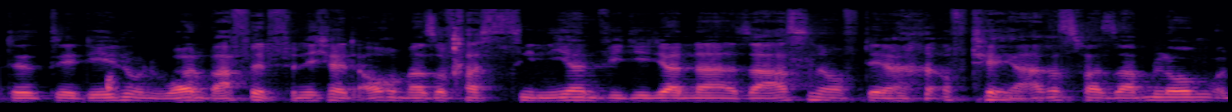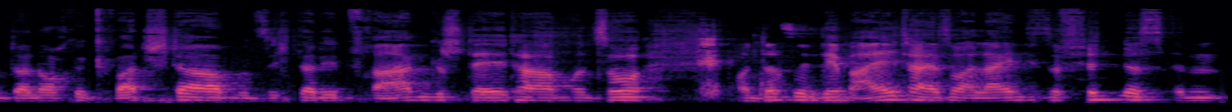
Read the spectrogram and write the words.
den und Warren Buffett finde ich halt auch immer so faszinierend, wie die dann da saßen auf der, auf der Jahresversammlung und dann auch gequatscht haben und sich da den Fragen gestellt haben und so. Und das in dem Alter, also allein diese Fitness im,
